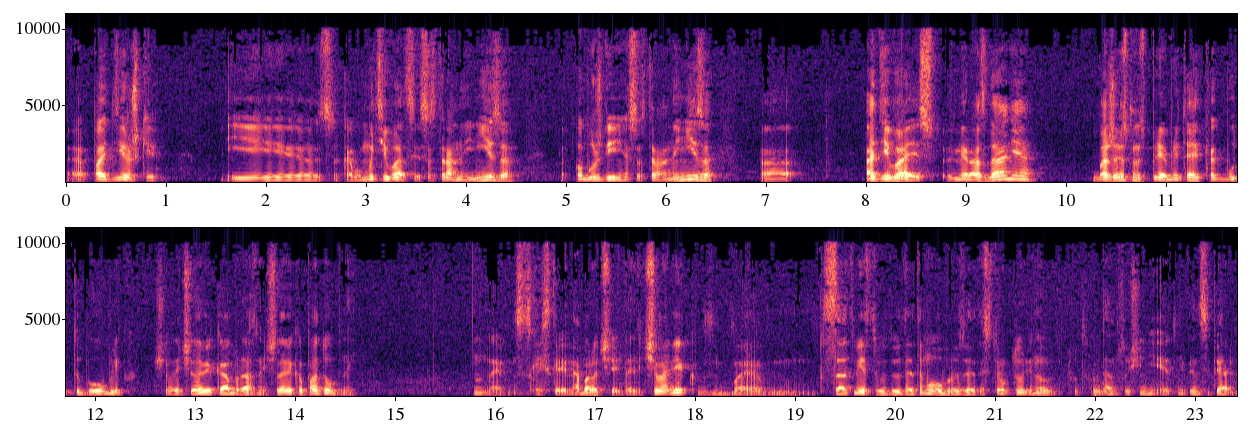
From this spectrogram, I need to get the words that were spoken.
э, поддержки и как бы, мотивации со стороны низа, побуждения со стороны низа, одеваясь в мироздание, божественность приобретает как будто бы облик человекообразный, человекоподобный. Ну, наверное, скорее, скорее наоборот, человек э, соответствует вот этому образу, этой структуре. Ну, тут в данном случае это не принципиально.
